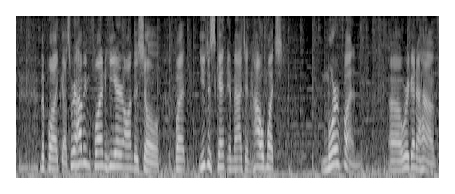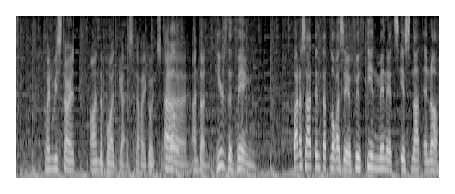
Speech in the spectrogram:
the podcast. We're having fun here on the show, but you just can't imagine how much more fun uh, we're gonna have when we start on the podcast. Okay, Coach. Uh, Well, Anton. Here's the thing. Para sa atin tatlo kasi, 15 minutes is not enough.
